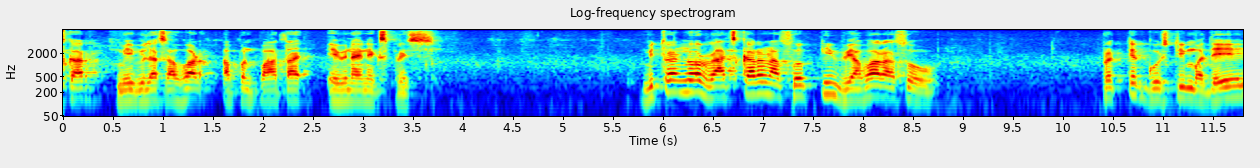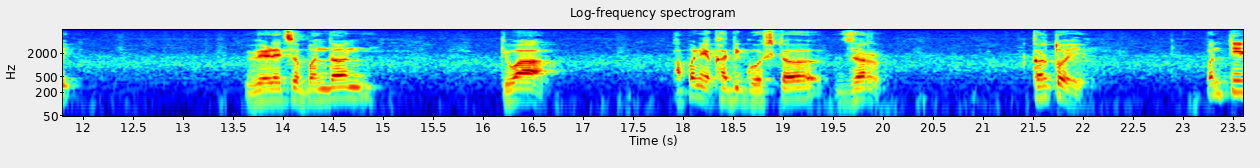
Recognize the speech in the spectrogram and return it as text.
नमस्कार मी विलास आव्हाड. आपण पाहता एव्ही नाईन एक्सप्रेस मित्रांनो राजकारण असो की व्यवहार असो प्रत्येक गोष्टीमध्ये वेळेचं बंधन किंवा आपण एखादी गोष्ट जर करतोय पण ती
